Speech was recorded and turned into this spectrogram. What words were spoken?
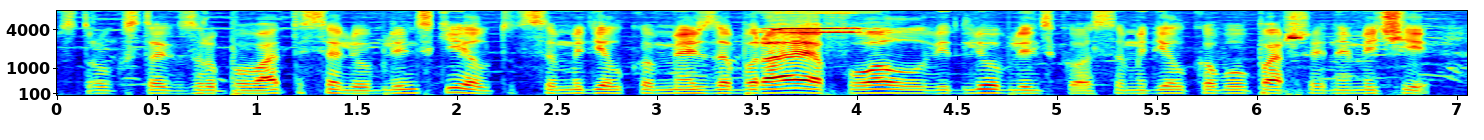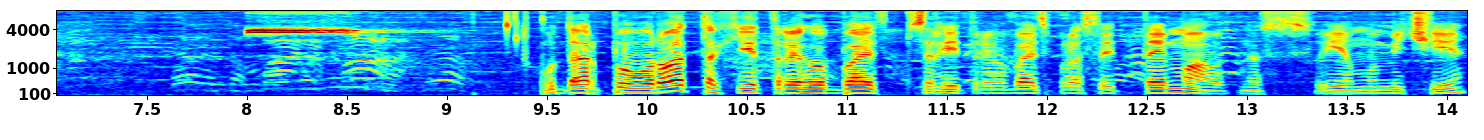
Струк встиг згрупуватися. Люблінський. Тут Семиділко м'яч забирає. Фол від Люблінського. Семиділко був перший на м'ячі. Удар по воротах і Тригобець. Сергій Тригобець просить тайм-аут на своєму м'ячі.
